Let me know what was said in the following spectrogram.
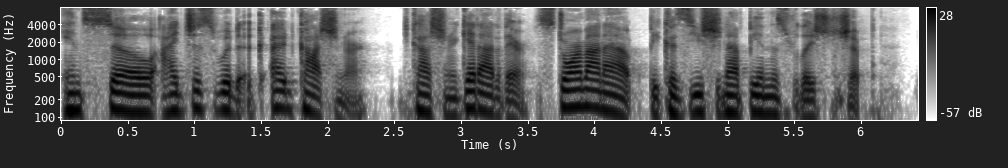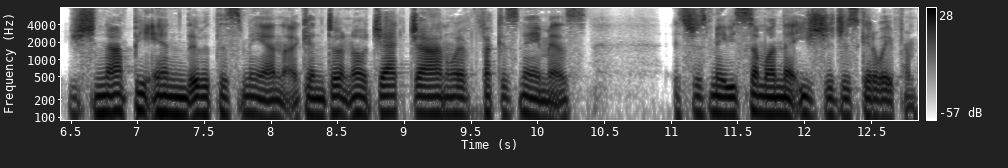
And so I just would, I'd caution her, caution get out of there, storm on out because you should not be in this relationship. You should not be in with this man. Again, don't know Jack John, whatever the fuck his name is. It's just maybe someone that you should just get away from.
